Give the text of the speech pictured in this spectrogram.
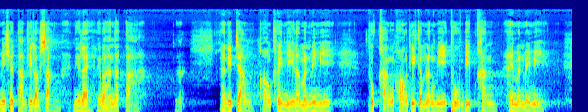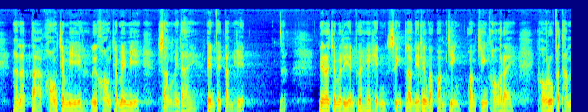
ไม่ใช่ตามที่เราสั่ง นี่แหละ เรียกว่าอนัตตาอนิจจังของเคยมีแล้วมันไม่มีทุกขังของที่กำลังมีถูกบีบคั้นให้มันไม่มี อนัตตาของจะมีหรือของจะไม่มีสั่งไม่ได้ เป็นไปตามเหตุ นี่เราจะมาเรียนเพื่อให้เห็นสิ่งเหล่านี้เรียกว่าความจริง ความจริงของอะไร ของรูปธรรม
